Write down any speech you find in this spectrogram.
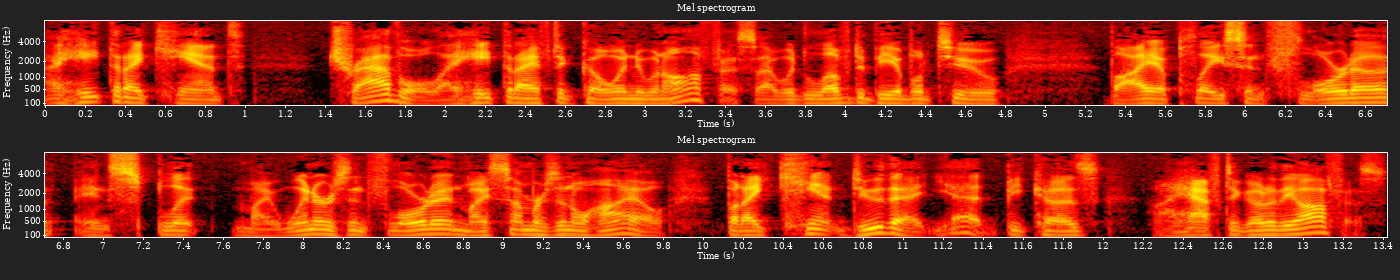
I hate that I can't travel. I hate that I have to go into an office. I would love to be able to buy a place in Florida and split my winters in Florida and my summers in Ohio, but I can't do that yet because I have to go to the office.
